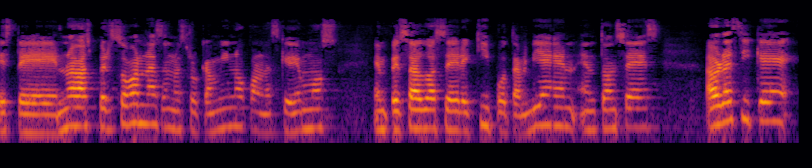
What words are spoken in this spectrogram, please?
este, nuevas personas en nuestro camino con las que hemos empezado a hacer equipo también. Entonces, ahora sí que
